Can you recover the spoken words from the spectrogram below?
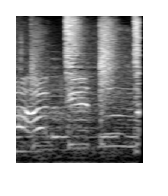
are getting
